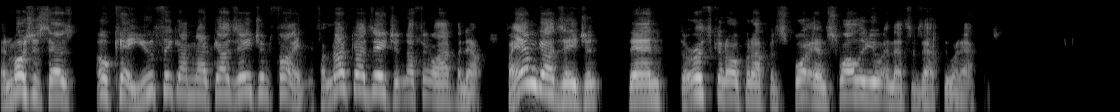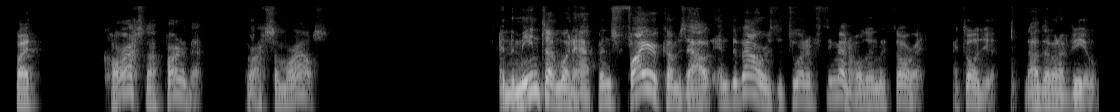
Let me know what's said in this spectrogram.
And Moshe says, okay, you think I'm not God's agent? Fine. If I'm not God's agent, nothing will happen now. If I am God's agent, then the earth's going to open up and spoil and swallow you, and that's exactly what happens. But Korach's not part of that. Korach's somewhere else. In the meantime, what happens? Fire comes out and devours the 250 men holding the Ktoret. I told you, Nadav Avihu.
